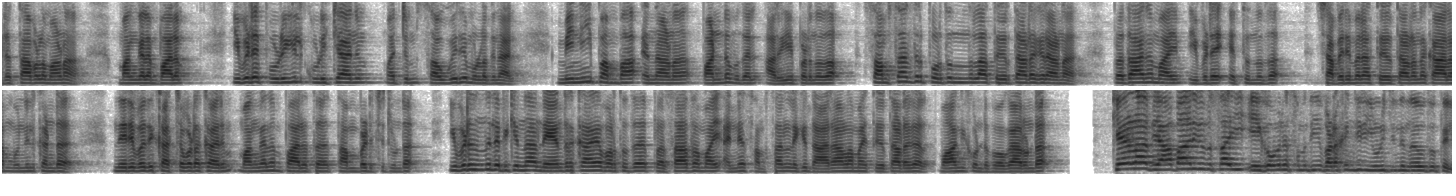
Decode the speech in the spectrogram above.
ഇടത്താവളമാണ് മംഗലം പാലം. ഇവിടെ പുഴയിൽ കുളിക്കാനും മറ്റും സൗകര്യമുള്ളതിനാൽ മിനി പമ്പ എന്നാണ് പണ്ട് മുതൽ അറിയപ്പെടുന്നത്. സംസ്ഥാനത്തിന് പുറത്തു നിന്നുള്ള തീർത്ഥാടകരാണ് പ്രധാനമായും ഇവിടെ എത്തുന്നത്. ശബരിമല തീർത്ഥാടന കാലം മുന്നിൽ കണ്ട് നിരവധി കച്ചവടക്കാരും മംഗലം പാലത്ത് തമ്പടിച്ചിട്ടുണ്ട്. ഇവിടെ നിന്ന് ലഭിക്കുന്ന നേന്ത്രക്കായ വറുത്തത് പ്രസാദമായി അന്യ സംസ്ഥാനങ്ങളിലേക്ക് ധാരാളമായി തീർത്ഥാടകർ വാങ്ങിക്കൊണ്ടു പോകാറുണ്ട്. കേരള വ്യാപാരി വ്യവസായി ഏകോപന സമിതി വടക്കഞ്ചേരി യൂണിറ്റിന്റെ നേതൃത്വത്തിൽ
